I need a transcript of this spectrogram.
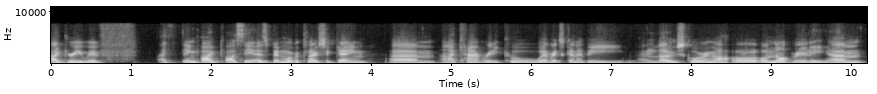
I, agree with. I think I, I see it as a bit more of a closer game. Um, and I can't really call whether it's going to be a low scoring or, or, or not really. Um,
